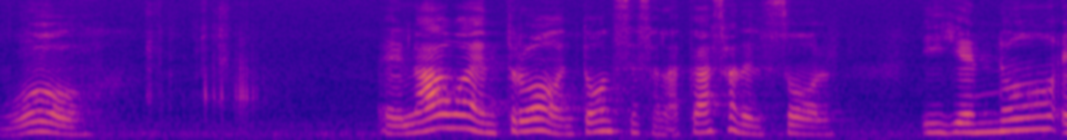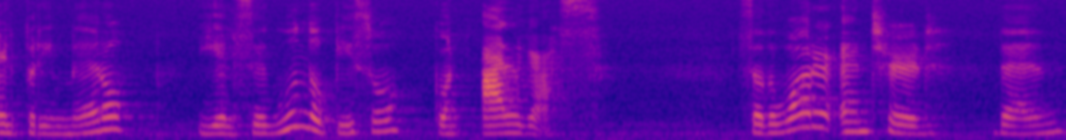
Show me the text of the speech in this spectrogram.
Wow. El agua entró entonces a la casa del sol y llenó el primero y el segundo piso con algas. So the water entered then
